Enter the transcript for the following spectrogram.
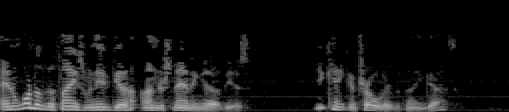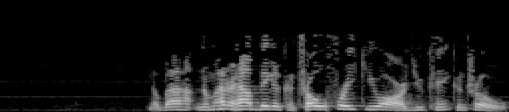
And one of the things we need to get an understanding of is you can't control everything, guys. No matter, how big a control freak you are, you can't control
